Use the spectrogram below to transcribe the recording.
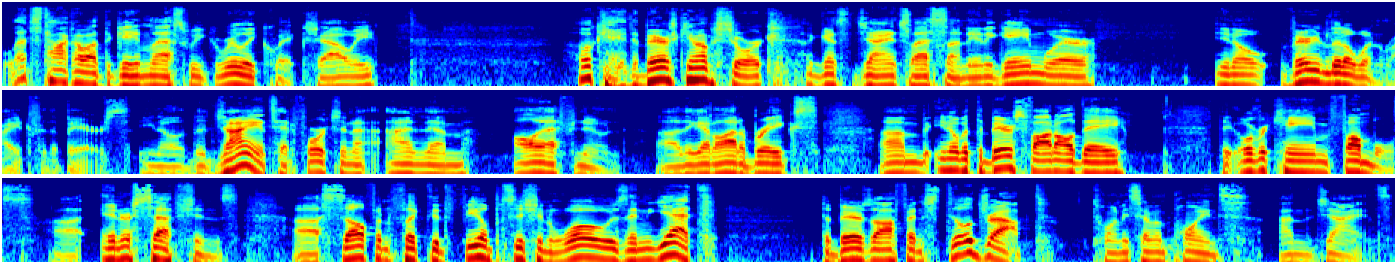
let's talk about the game last week really quick, shall we? Okay, the Bears came up short against the Giants last Sunday in a game where, you know, very little went right for the Bears. You know, the Giants had fortune on them all afternoon. Uh, they got a lot of breaks, um, you know, but the Bears fought all day. They overcame fumbles, uh, interceptions, uh, self-inflicted field position woes, and yet the Bears' offense still dropped 27 points on the Giants.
